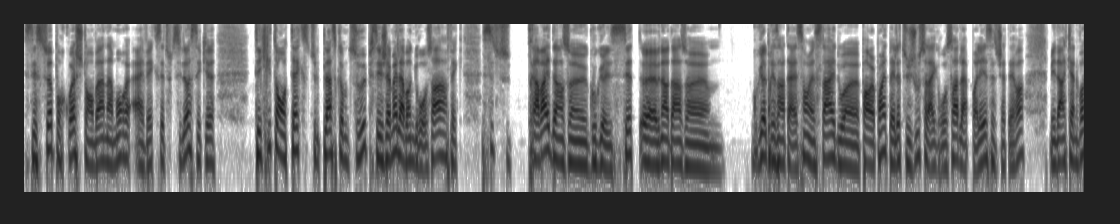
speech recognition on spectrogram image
C'est ça pourquoi je suis tombé en amour avec cet outil-là, c'est que tu écris ton texte, tu le places comme tu veux, puis c'est jamais la bonne grosseur. Fait que si tu travailles dans un Google site, euh, non, dans un Google Présentation, un slide ou un PowerPoint, ben là, tu joues sur la grosseur de la police, etc. Mais dans Canva,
